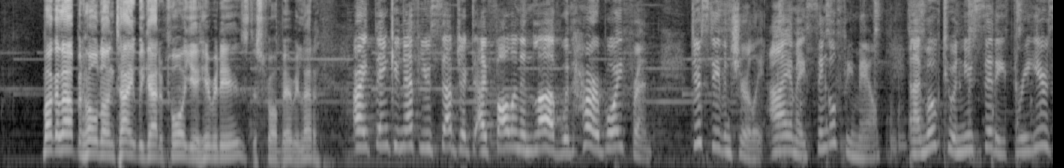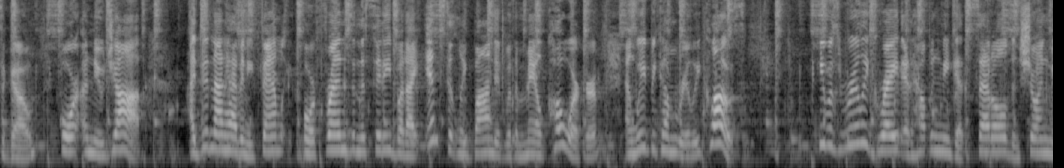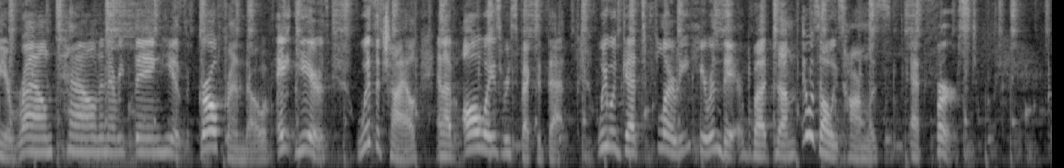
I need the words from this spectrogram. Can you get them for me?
Buckle up and hold on tight. We got it for you. Here it is the Strawberry Letter. All right, thank you, nephew. Subject I've fallen in love with her boyfriend. Dear Steve and Shirley, I am a single female and I moved to a new city three years ago for a new job. I did not have any family or friends in the city, but I instantly bonded with a male coworker and we've become really close. He was really great at helping me get settled and showing me around town and everything. He has a girlfriend, though, of eight years with a child, and I've always respected that. We would get flirty here and there, but um, it was always harmless at first.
